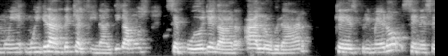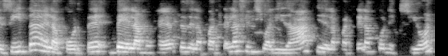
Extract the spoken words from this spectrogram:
muy, muy grande, que al final, digamos, se pudo llegar a lograr, que es primero, se necesita el aporte de la mujer desde la parte de la sensualidad y de la parte de la conexión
